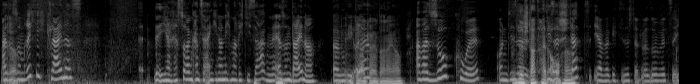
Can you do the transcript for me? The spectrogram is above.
Also ja. so ein richtig kleines, äh, ja, Restaurant kannst du ja eigentlich noch nicht mal richtig sagen, ne? Eher so ein Diner irgendwie, ja, oder? Kleine Diner, ja. Aber so cool. Und diese, diese Stadt halt diese auch. Diese ne? Stadt, ja wirklich, diese Stadt war so witzig.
